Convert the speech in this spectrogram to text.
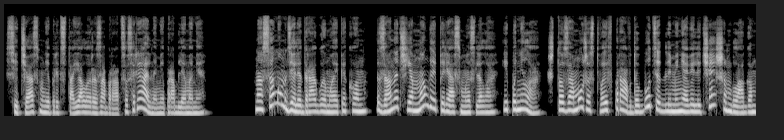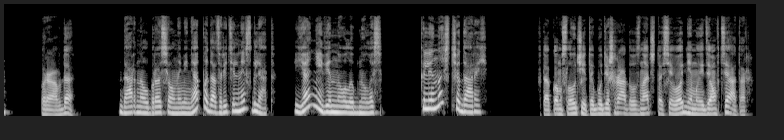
Сейчас мне предстояло разобраться с реальными проблемами. На самом деле, дорогой мой опекун, за ночь я многое переосмыслила и поняла, что замужество и вправду будет для меня величайшим благом. «Правда?» Дарнелл бросил на меня подозрительный взгляд. Я невинно улыбнулась. «Клянусь чударой». «В таком случае ты будешь рада узнать, что сегодня мы идем в театр.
